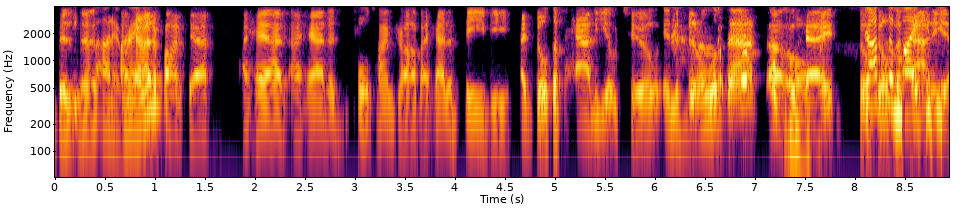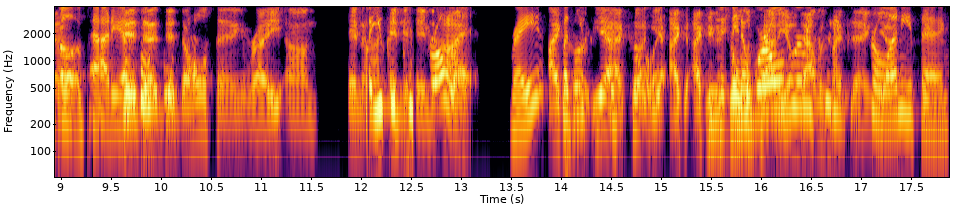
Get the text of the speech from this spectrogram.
business. It, right? I had a podcast. I had I had a full time job. I had a baby. I built a patio too in the middle of that. Uh, oh. okay, so drop the mic patio, if you built a patio. did, the, did the whole thing right. Um, and but you could and, control and I, it, right? I but could, yeah, I could, it. yeah, I, I could in, control in a world patio. Where that we was my thing. Control yes. anything.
